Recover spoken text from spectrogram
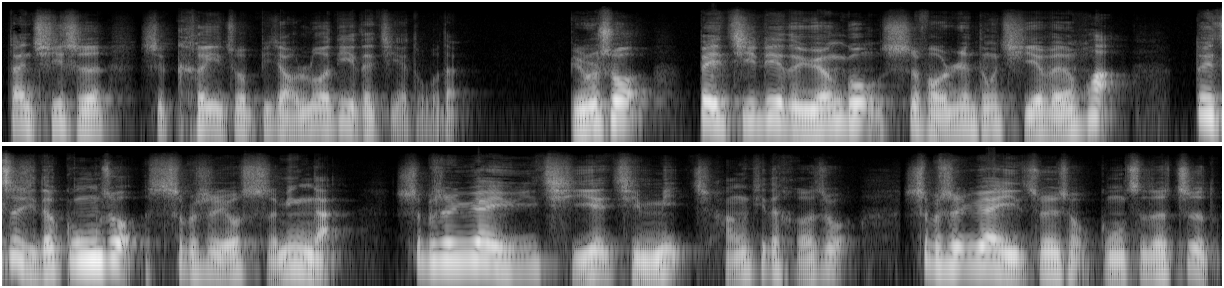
但其实是可以做比较落地的解读的。比如说，被激励的员工是否认同企业文化？对自己的工作是不是有使命感？是不是愿意与企业紧密长期的合作？是不是愿意遵守公司的制度？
